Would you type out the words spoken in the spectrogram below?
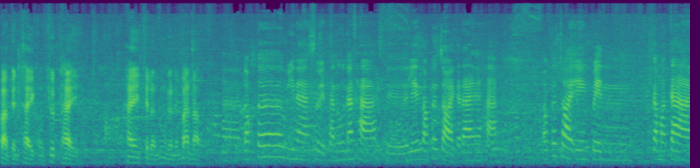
ความเป็นไทยของชุดไทย ให้เจริญรุ่งเรืองในบ้านเรา ดรวีนาสุเวทพานุนะคะ หรือเรียกดรจอยก็ได้นะคะ ดรจอยเองเป็น กรรมการ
